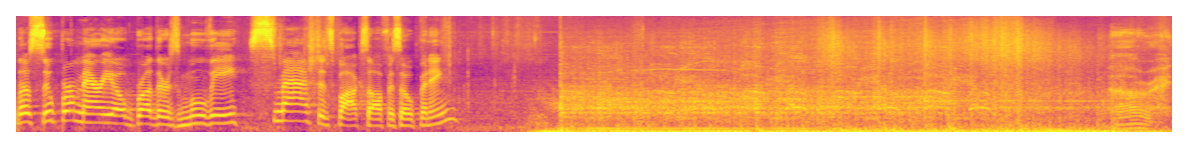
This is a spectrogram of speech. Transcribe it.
The Super Mario Brothers movie smashed its box office opening. All right,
